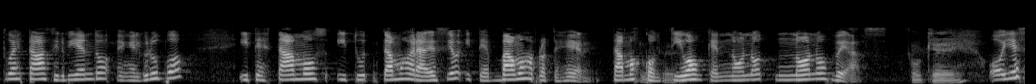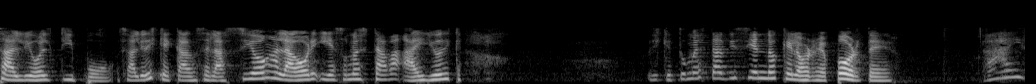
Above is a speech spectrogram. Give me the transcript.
tú estabas sirviendo en el grupo y te estamos y tú estamos agradecidos y te vamos a proteger. Estamos contigo aunque no, no no nos veas. Ok. Oye, salió el tipo, salió dije cancelación a la hora y eso no estaba ahí. Yo dije, dije, tú me estás diciendo que lo reporte. Ay,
